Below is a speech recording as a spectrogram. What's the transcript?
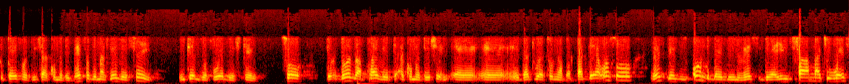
to pay for this accommodation. Therefore, they must have a say in terms of where they stay. So th- those are private accommodation uh, uh, that we are talking about. But they are also residences owned by the university. They are in far much worse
